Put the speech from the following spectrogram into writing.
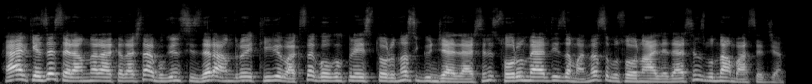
Herkese selamlar arkadaşlar. Bugün sizlere Android TV Box'ta Google Play Store'u nasıl güncellersiniz, sorun verdiği zaman nasıl bu sorunu halledersiniz bundan bahsedeceğim.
